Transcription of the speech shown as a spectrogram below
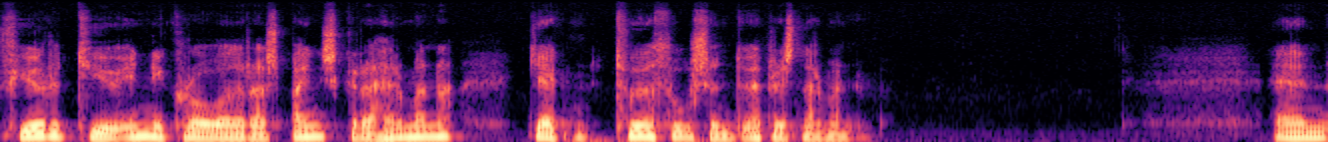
40 innikróaðara spænskra hermana gegn 2000 uppreistnarmönnum en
